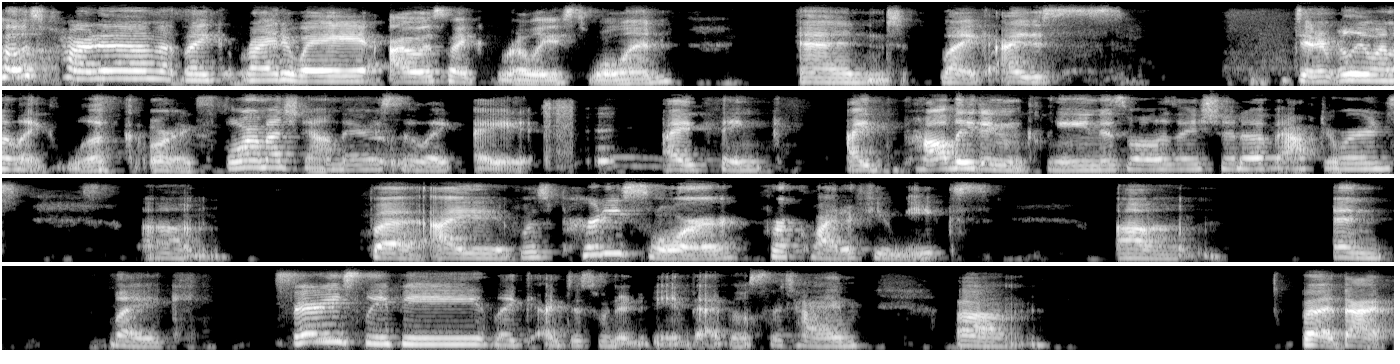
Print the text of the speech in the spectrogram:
postpartum, like right away, I was like really swollen, and like I just didn't really want to like look or explore much down there. So like I, I think I probably didn't clean as well as I should have afterwards. Um, but I was pretty sore for quite a few weeks, um, and like very sleepy. Like I just wanted to be in bed most of the time. Um, but that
